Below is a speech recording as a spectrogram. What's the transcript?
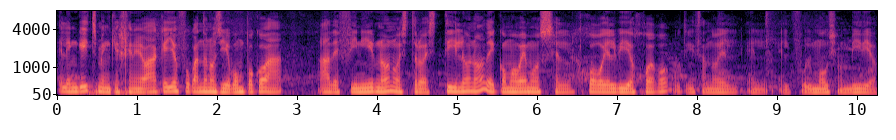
el engagement que generaba aquello fue cuando nos llevó un poco a, a definir ¿no? nuestro estilo ¿no? de cómo vemos el juego y el videojuego utilizando el, el- el full motion video.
